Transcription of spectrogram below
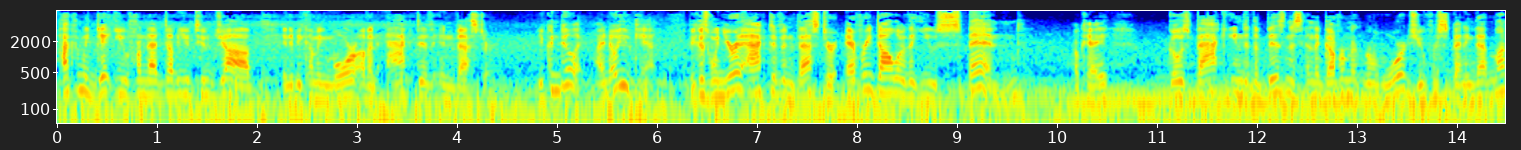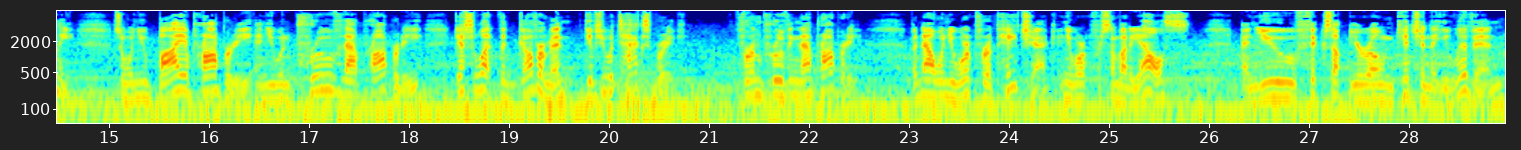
How can we get you from that W 2 job into becoming more of an active investor? You can do it. I know you can. Because when you're an active investor, every dollar that you spend, okay, goes back into the business and the government rewards you for spending that money. So when you buy a property and you improve that property, guess what? The government gives you a tax break for improving that property. But now when you work for a paycheck and you work for somebody else and you fix up your own kitchen that you live in,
